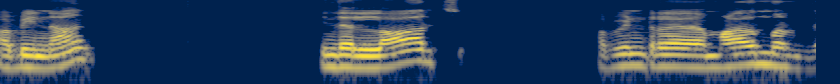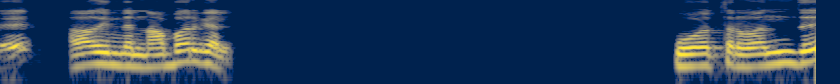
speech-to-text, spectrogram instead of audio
அப்படின்னா இந்த லார்ஜ் அப்படின்ற மலர் மருந்து அதாவது இந்த நபர்கள் ஒருத்தர் வந்து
